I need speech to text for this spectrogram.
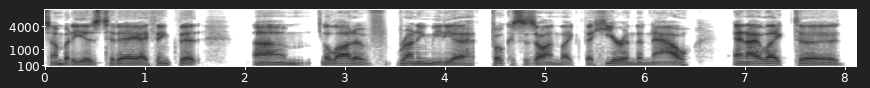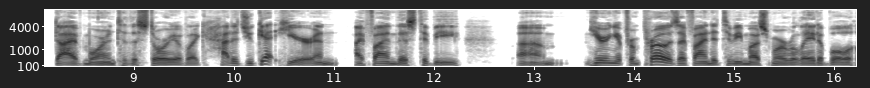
somebody is today. I think that um, a lot of running media focuses on like the here and the now, and I like to dive more into the story of like how did you get here? And I find this to be um, hearing it from pros. I find it to be much more relatable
